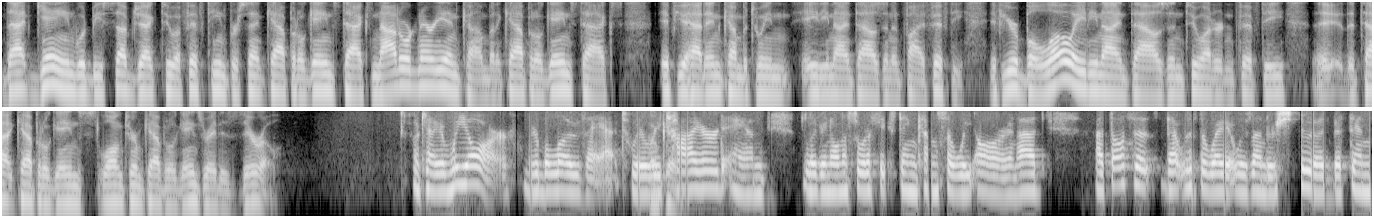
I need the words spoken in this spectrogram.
That gain would be subject to a 15% capital gains tax, not ordinary income, but a capital gains tax if you had income between 89,000 and 550. If you're below 89,250, the, the ta- capital gains, long-term capital gains rate is zero. Okay, and we are. We're below that. We're okay. retired and living on a sort of fixed income, so we are. And I, I thought that that was the way it was understood, but then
